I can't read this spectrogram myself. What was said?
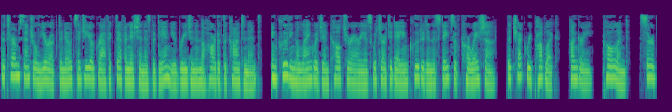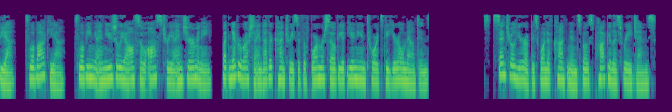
the term Central Europe denotes a geographic definition as the Danube region in the heart of the continent, including the language and culture areas which are today included in the states of Croatia, the Czech Republic, Hungary, Poland, Serbia, Slovakia, Slovenia and usually also Austria and Germany, but never Russia and other countries of the former Soviet Union towards the Ural Mountains. Central Europe is one of continent's most populous regions.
